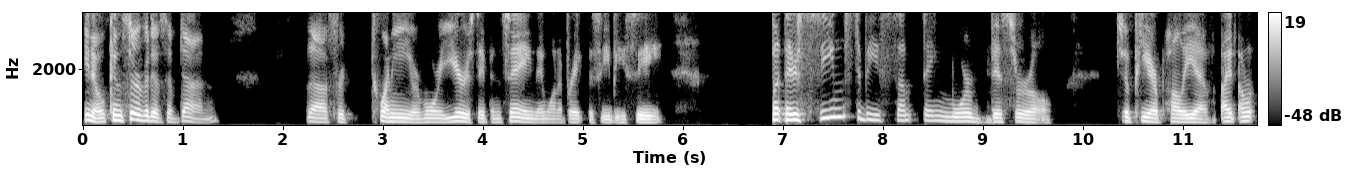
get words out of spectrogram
you know conservatives have done uh, for twenty or more years. They've been saying they want to break the CBC, but there seems to be something more visceral to Pierre Poilievre. I don't.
